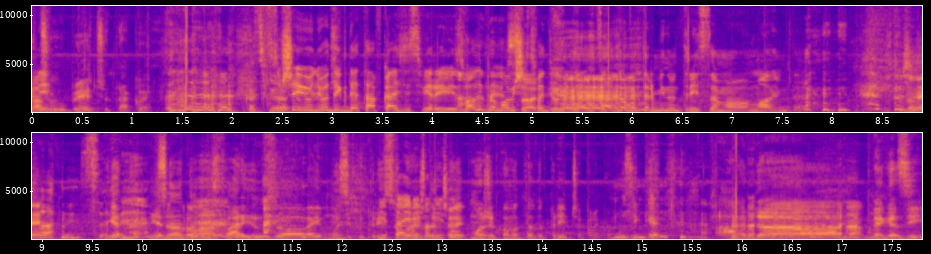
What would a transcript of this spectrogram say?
Slušajte U ljudi. Beču, u Beču, tako je. Kad Slušaju ljudi gde Tough Guys sviraju. Izvoli Ne, promoviši svoj drugi band. Sada u terminu tri samo, molim te. Da ne. Šalim se. Jedna, jedna od dobrih stvari uz ovaj, muziku Trisoma je što čovjek može komotno da priča preko muzike, a da Da. ne gazi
